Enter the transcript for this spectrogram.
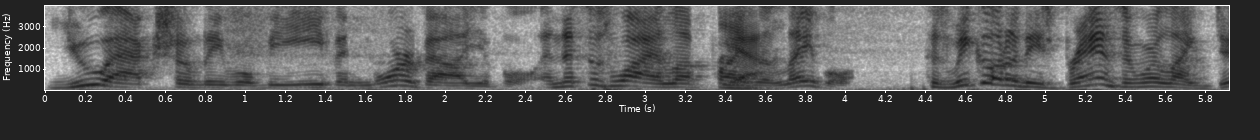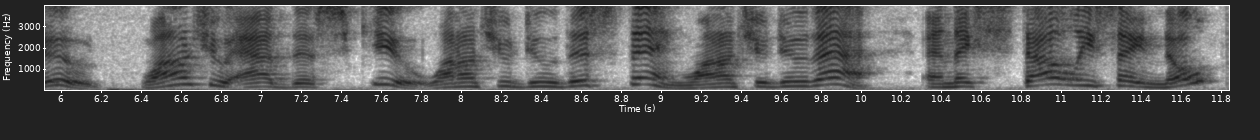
you actually will be even more valuable. And this is why I love private yeah. label because we go to these brands and we're like, dude, why don't you add this SKU? Why don't you do this thing? Why don't you do that? And they stoutly say, nope,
